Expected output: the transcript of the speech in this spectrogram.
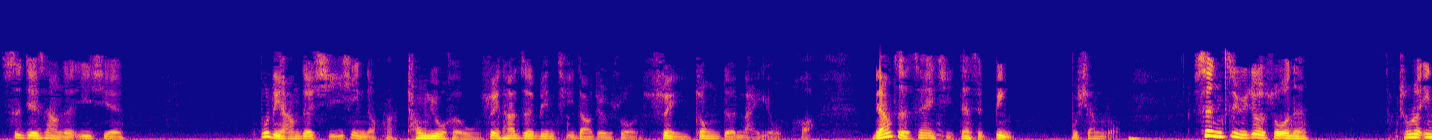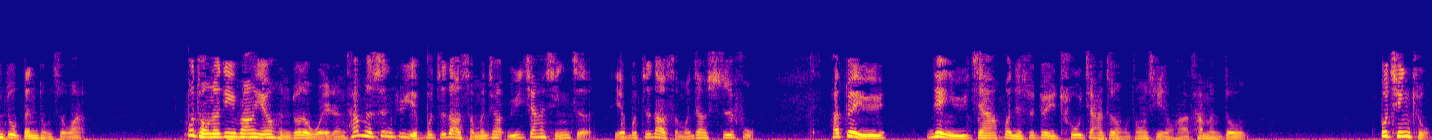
世界上的一些不良的习性的话同流合污。所以他这边提到就是说，水中的奶油，哈，两者在一起，但是并不相容。甚至于就是说呢。除了印度本土之外，不同的地方也有很多的伟人，他们甚至也不知道什么叫瑜伽行者，也不知道什么叫师傅。他对于练瑜伽或者是对于出家这种东西的话，他们都不清楚，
